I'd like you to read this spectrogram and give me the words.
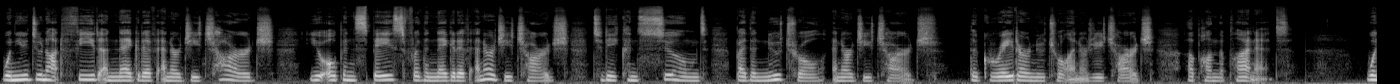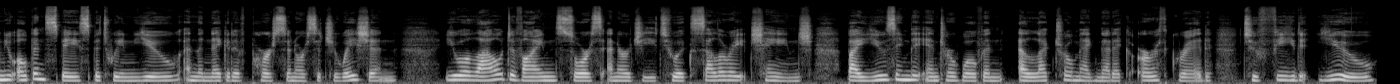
When you do not feed a negative energy charge, you open space for the negative energy charge to be consumed by the neutral energy charge the greater neutral energy charge upon the planet. When you open space between you and the negative person or situation, you allow divine source energy to accelerate change by using the interwoven electromagnetic earth grid to feed you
